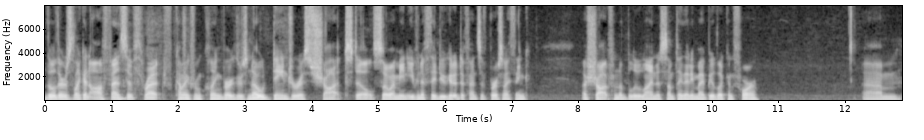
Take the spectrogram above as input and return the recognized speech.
though there's like an offensive threat coming from Klingberg, there's no dangerous shot still. So I mean, even if they do get a defensive person, I think a shot from the blue line is something that he might be looking for. Um,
